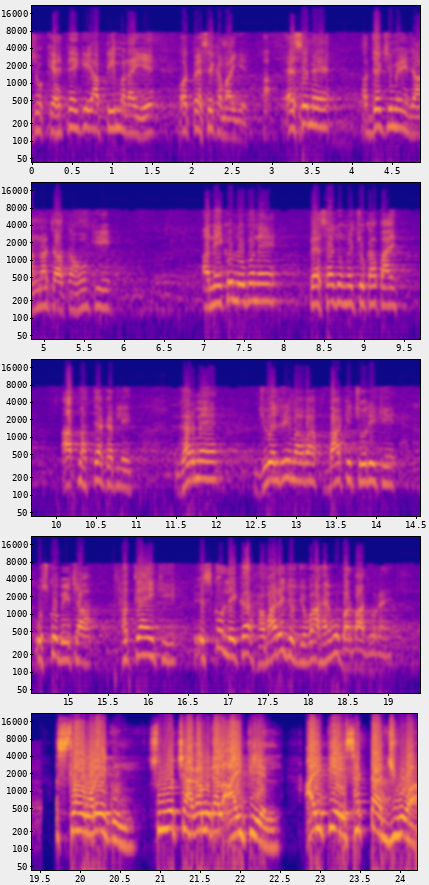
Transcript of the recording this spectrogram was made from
जो कहते हैं कि आप टीम बनाइए और पैसे कमाइए ऐसे में अध्यक्ष जी मैं ये जानना चाहता हूं कि अनेकों लोगों ने पैसा जो मैं चुका पाए आत्महत्या कर ली घर में ज्वेलरी माँ बाप माँ की चोरी की उसको बेचा हत्याएं की इसको लेकर हमारे जो युवा हैं वो बर्बाद हो रहे हैं আসসালামু আলাইকুম শুরু হচ্ছে আগামীকাল আইপিএল আইপিএল সাট্টা জুয়া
